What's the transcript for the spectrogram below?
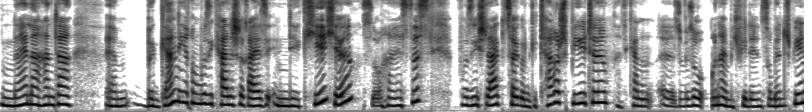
Nyla Hunter ähm, begann ihre musikalische Reise in der Kirche, so heißt es, wo sie Schlagzeug und Gitarre spielte. Sie kann äh, sowieso unheimlich viele Instrumente spielen.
